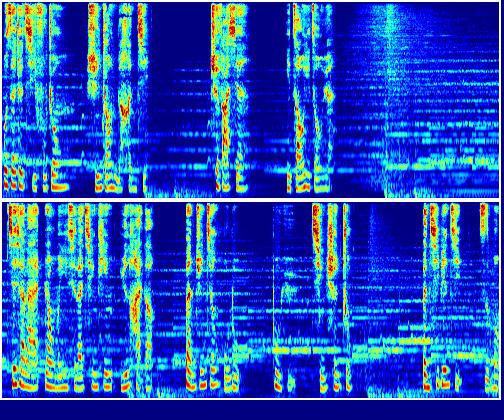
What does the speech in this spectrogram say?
我在这起伏中寻找你的痕迹，却发现你早已走远。接下来，让我们一起来倾听云海的《伴君江湖路，不语情深重》。本期编辑：子梦。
